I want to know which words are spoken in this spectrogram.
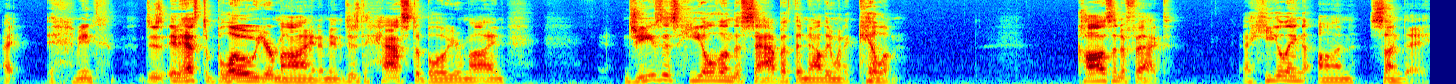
I, I mean, it has to blow your mind. I mean, it just has to blow your mind. Jesus healed on the Sabbath, and now they want to kill him. Cause and effect. A healing on Sunday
